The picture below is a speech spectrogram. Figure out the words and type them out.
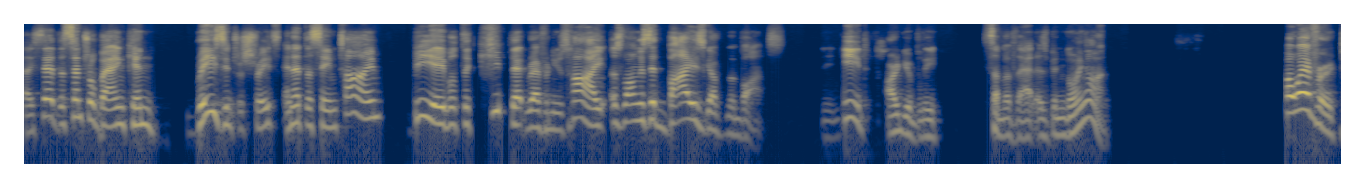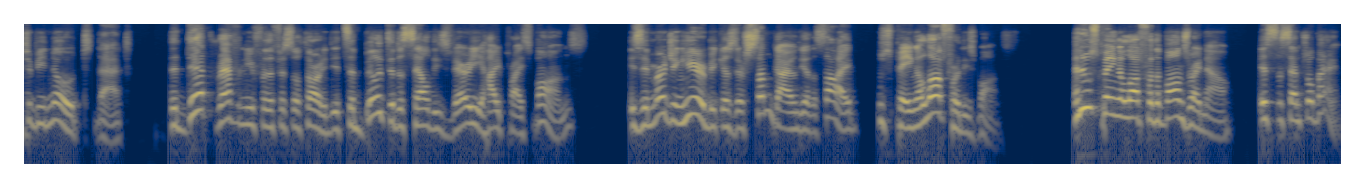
I said the central bank can raise interest rates and at the same time be able to keep that revenues high as long as it buys government bonds. Indeed, arguably, some of that has been going on. However, to be noted that the debt revenue for the fiscal authority, its ability to sell these very high priced bonds, is emerging here because there's some guy on the other side who's paying a lot for these bonds. And who's paying a lot for the bonds right now? It's the central bank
